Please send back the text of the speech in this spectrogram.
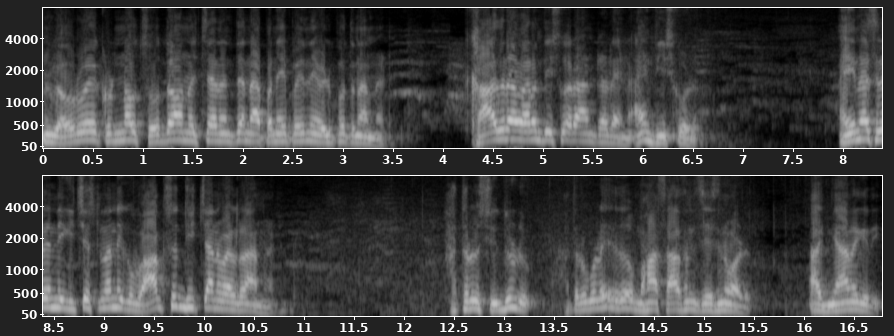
నువ్వెవరో ఎక్కడున్నావు చూద్దామని వచ్చానంటే నా పని అయిపోయింది నేను వెళ్ళిపోతున్నా అన్నాడు. కాదురా వరం తీసుకోరా అంటాడు ఆయన. ఆయన తీసుకోడు. అయినా సరే నీకు ఇచ్చేస్తున్నా నీకు వాక్శుద్ధి ఇచ్చాను వెళ్ళరా అన్నాడు. అతడు సిద్ధుడు. అతడు కూడా ఏదో మహాసాధన చేసినవాడు. ఆ జ్ఞానగిరి.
